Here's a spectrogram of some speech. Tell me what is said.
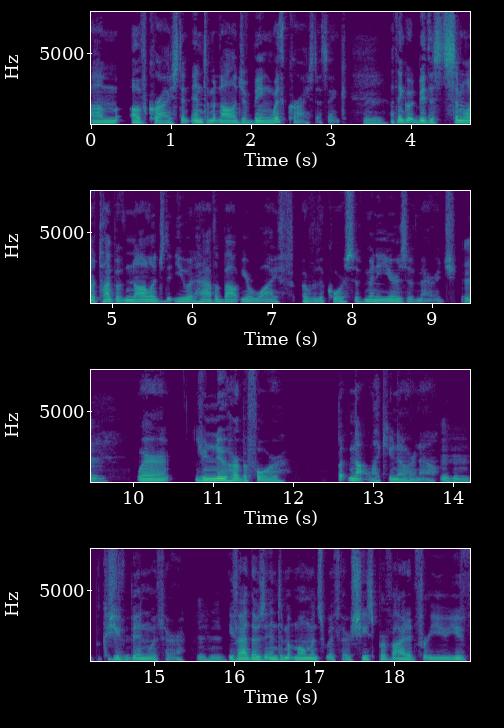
um, of Christ, an intimate knowledge of being with Christ. I think. Mm. I think it would be this similar type of knowledge that you would have about your wife over the course of many years of marriage, Mm. where you knew her before, but not like you know her now Mm-hmm. because you've Mhm. been with her. Mm-hmm. You've had those intimate moments with her. She's provided for you. You've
